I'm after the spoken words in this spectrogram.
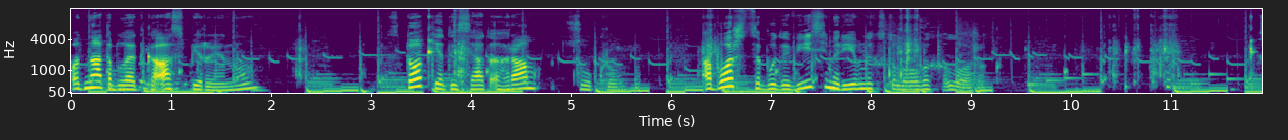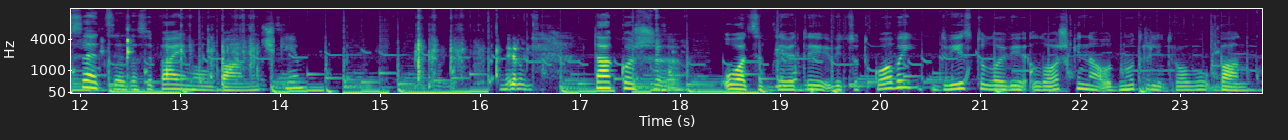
Одна таблетка аспірину. 150 грам цукру. Або ж це буде 8 рівних столових ложок. Все це засипаємо в баночки. Також е, оцет 9% 2 столові ложки на 1 3-літрову банку.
